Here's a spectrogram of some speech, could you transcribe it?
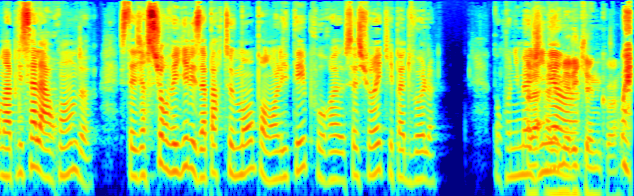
on appelait ça la ronde, c'est-à-dire surveiller les appartements pendant l'été pour euh, s'assurer qu'il n'y ait pas de vol. Donc on imaginait à l'américaine quoi. Ouais,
